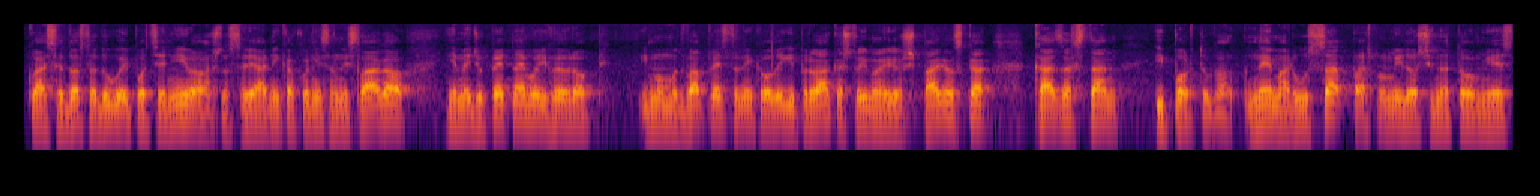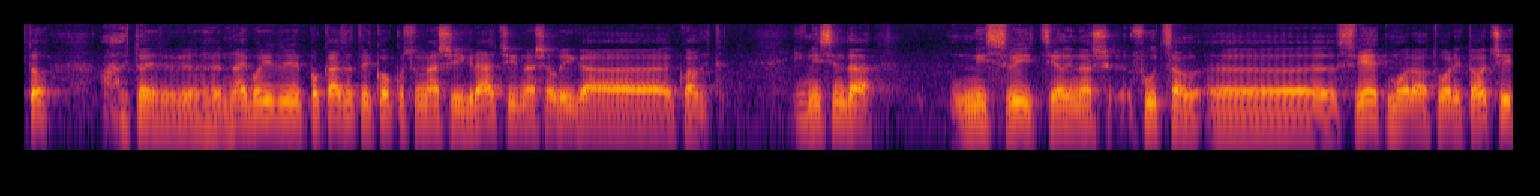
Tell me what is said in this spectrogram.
koja se dosta dugo i pocjenjivala, što se ja nikako nisam ni slagao, je među pet najboljih u Europi. Imamo dva predstavnika u Ligi prvaka što imaju još Španjolska, Kazahstan i Portugal. Nema Rusa, pa smo mi došli na to mjesto. Ali to je e, najbolji pokazatelj koliko su naši igrači i naša liga kvalitetni. I mislim da mi svi, cijeli naš futsal e, svijet mora otvoriti oči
